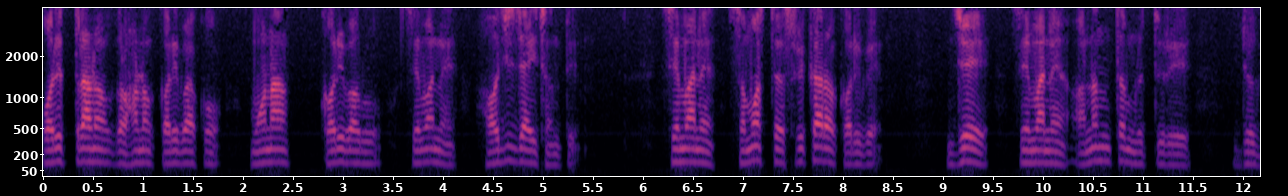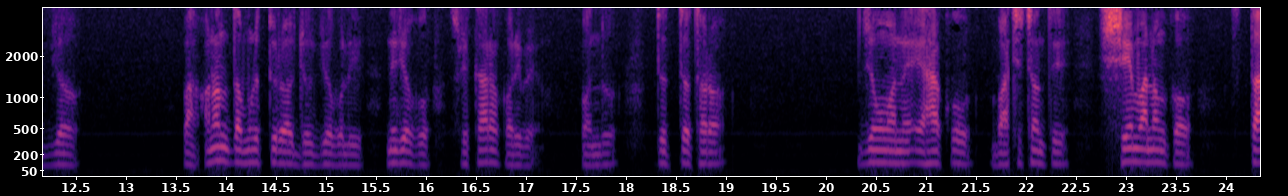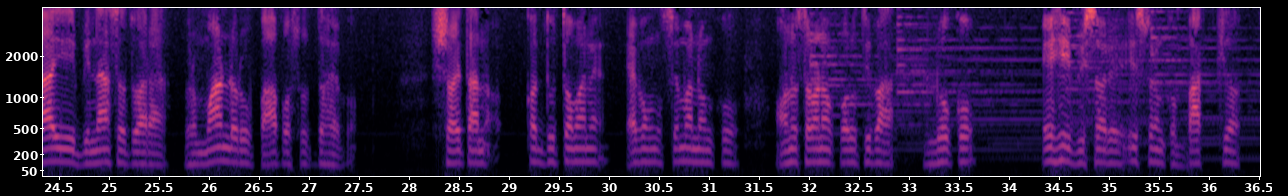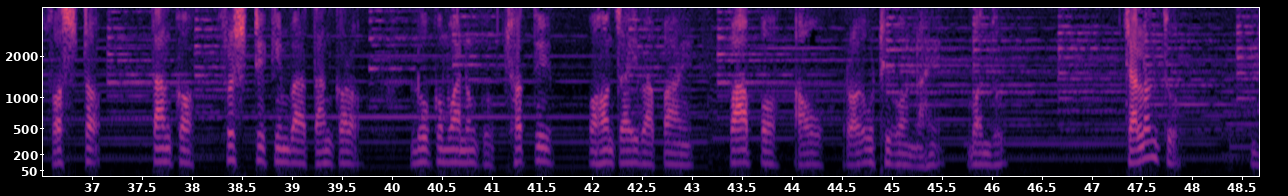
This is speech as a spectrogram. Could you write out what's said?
ପରିତ୍ରାଣ ଗ୍ରହଣ କରିବାକୁ ମନା କରିବାରୁ ସେମାନେ ହଜିଯାଇଛନ୍ତି ସେମାନେ ସମସ୍ତେ ସ୍ୱୀକାର କରିବେ ଯେ ସେମାନେ ଅନନ୍ତ ମୃତ୍ୟୁରେ ଯୋଗ୍ୟ ବା ଅନନ୍ତ ମୃତ୍ୟୁର ଯୋଗ୍ୟ ବୋଲି ନିଜକୁ ସ୍ୱୀକାର କରିବେ। ବନ୍ଧୁ ଦ୍ୱିତୀୟ ଥର ଯେଉଁମାନେ ଏହାକୁ ବାଛିଛନ୍ତି ସେମାନଙ୍କ ସ୍ଥାୟୀ ବିନାଶ ଦ୍ୱାରା ବ୍ରହ୍ମାଣ୍ଡରୁ ପାପ ଶୁଦ୍ଧ ହେବ। ଶୈତାନଙ୍କ ଦୂତମାନେ ଏବଂ ସେମାନଙ୍କୁ ଅନୁସରଣ କରୁଥିବା ଲୋକ ଏହି ବିଷୟରେ ଈଶ୍ୱରଙ୍କ ବାକ୍ୟ ସ୍ପଷ୍ଟ। ତାଙ୍କ ସୃଷ୍ଟି କିମ୍ବା ତାଙ୍କର ଲୋକମାନଙ୍କୁ କ୍ଷତି ପହଞ୍ଚାଇବା ପାଇଁ ପାପ ଆଉ ଉଠିବ ନାହିଁ। ବନ୍ଧୁ ଚାଲନ୍ତୁ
